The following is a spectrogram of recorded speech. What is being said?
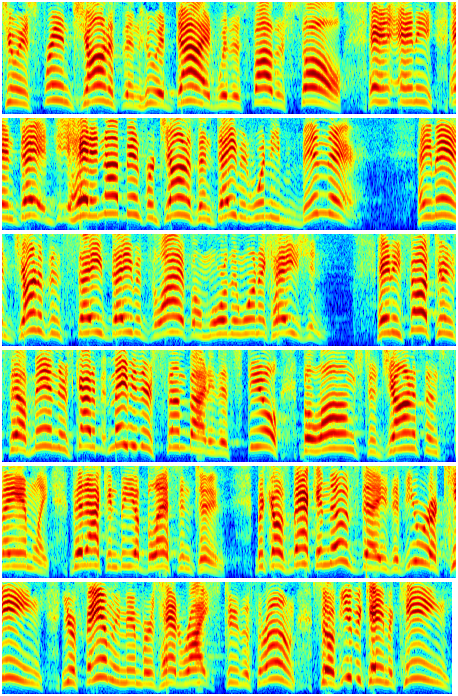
to his friend Jonathan, who had died with his father Saul. And, and, he, and had it not been for Jonathan, David wouldn't even been there. Amen. Jonathan saved David's life on more than one occasion. And he thought to himself, man, there's got to be, maybe there's somebody that still belongs to Jonathan's family that I can be a blessing to. Because back in those days, if you were a king, your family members had rights to the throne. So if you became a king,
